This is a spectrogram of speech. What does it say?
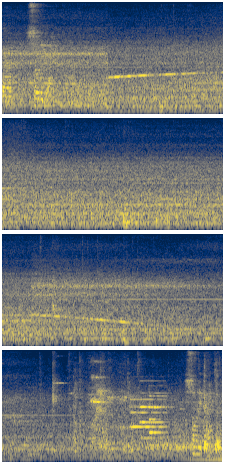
Příští zastávka Solidarita.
